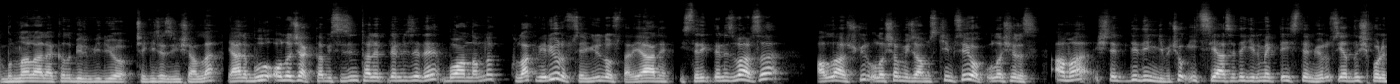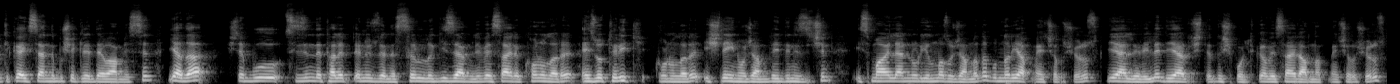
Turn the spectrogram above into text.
bunlarla alakalı bir video çekeceğiz inşallah. Yani bu olacak. Tabii sizin taleplerinize de bu anlamda kulak veriyoruz sevgili dostlar. Yani istedikleriniz varsa Allah'a şükür ulaşamayacağımız kimse yok. Ulaşırız. Ama işte dediğim gibi çok iç siyasete girmek de istemiyoruz. Ya dış politika eksenli bu şekilde devam etsin ya da işte bu sizin de talepleriniz üzerine sırlı, gizemli vesaire konuları, ezoterik konuları işleyin hocam dediğiniz için İsmail Ernur Yılmaz hocamla da bunları yapmaya çalışıyoruz. Diğerleriyle diğer işte dış politika vesaire anlatmaya çalışıyoruz.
